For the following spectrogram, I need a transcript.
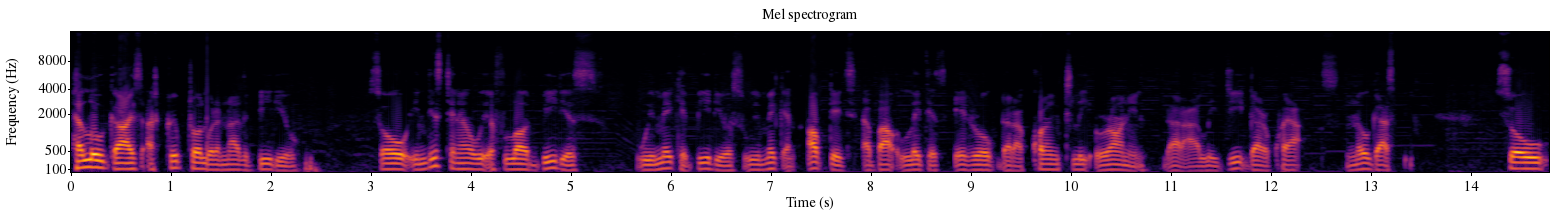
hello guys at crypto with another video. So in this channel we upload videos we make a videos we make an update about latest airdrop that are currently running that are legit that requires no gas fee so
